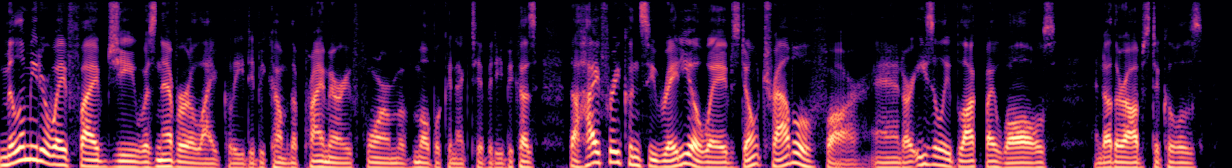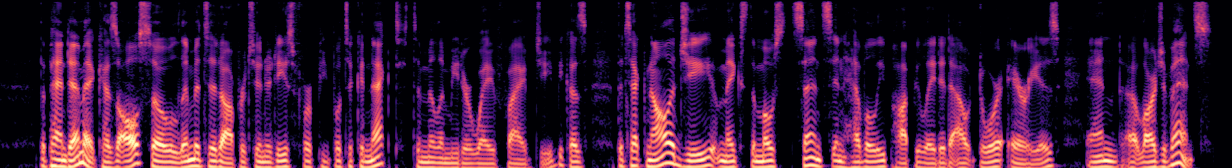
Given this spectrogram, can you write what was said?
Millimeter wave 5G was never likely to become the primary form of mobile connectivity because the high frequency radio waves don't travel far and are easily blocked by walls and other obstacles. The pandemic has also limited opportunities for people to connect to millimeter wave 5G because the technology makes the most sense in heavily populated outdoor areas and at large events.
